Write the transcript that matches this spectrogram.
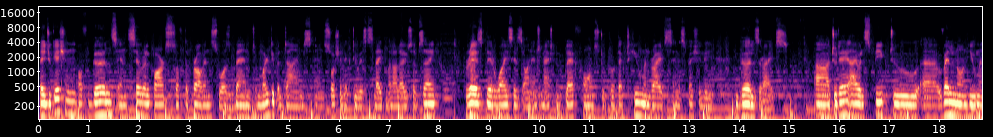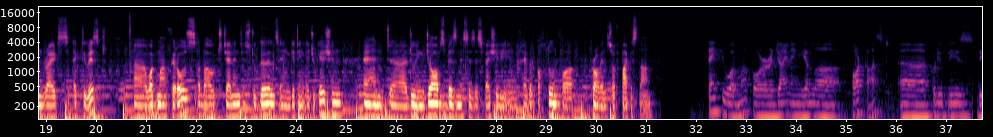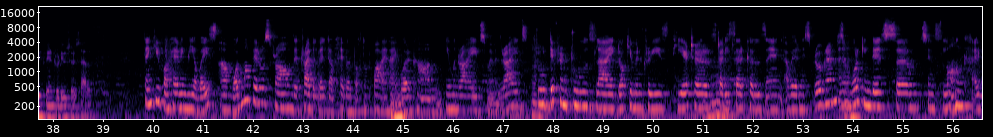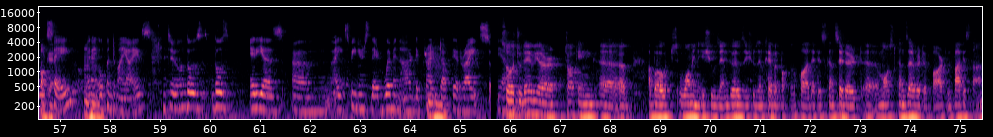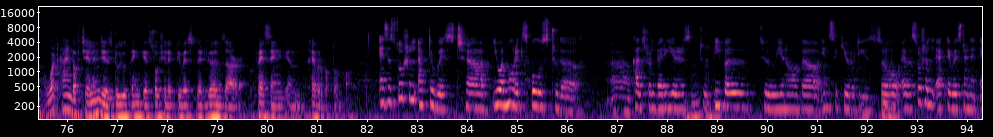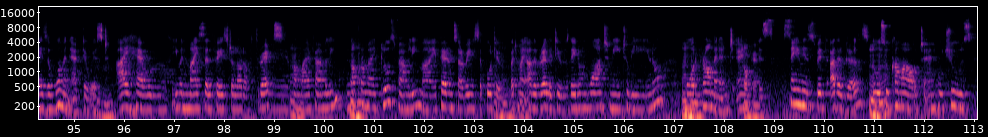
The education of girls in several parts of the province was banned multiple times and social activists like Malala Yousafzai raised their voices on international platforms to protect human rights and especially girls' rights. Uh, today I will speak to a well-known human rights activist uh, Wagma Feroz about challenges to girls in getting education and uh, doing jobs, businesses, especially in Khyber Pakhtunkhwa province of Pakistan. Thank you, Wagma, for joining Yalla podcast. Uh, could you please briefly introduce yourself? Thank you for having me, Awais. I'm Wagma Feroz from the tribal belt of Khyber Pakhtunkhwa and Mhm. I work on human rights, women's rights Mhm. through different tools like documentaries, theater, Mhm. study circles, and awareness programs. And I'm Mhm. working this um, since long, I would Okay. say, when I Mhm. opened my eyes. And uh, on those those areas, um, I experienced that women are deprived Mhm. of their rights. So, yeah. So today we are talking uh, about women issues and girls issues in Khyber Pakhtunkhwa that is considered uh, most conservative part in Pakistan. What kind of challenges do you think as social activists that girls are facing in Khyber Pakhtunkhwa? As a social activist, uh, you are more exposed to the uh, cultural barriers, Mhm, to mhm. people, to you know the insecurities. So, Mhm. as a social activist and as a woman activist, Mhm. I have even myself faced a lot of threats from Mhm. my family, not Mhm. from my close family. My parents are very supportive, but my other relatives they don't want me to be, you know, more prominent and Okay. same is with other girls those who come out and who choose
